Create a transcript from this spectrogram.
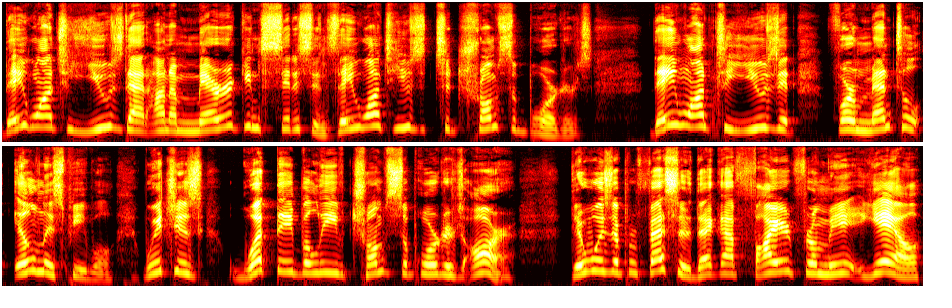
They want to use that on American citizens. They want to use it to Trump supporters. They want to use it for mental illness people, which is what they believe Trump supporters are. There was a professor that got fired from Yale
